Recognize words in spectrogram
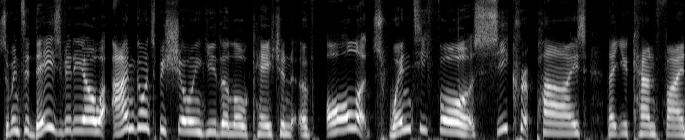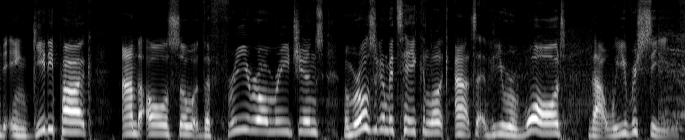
So in today's video, I'm going to be showing you the location of all 24 secret pies that you can find in Giddy Park and also the free roam regions, and we're also going to be taking a look at the reward that we receive.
